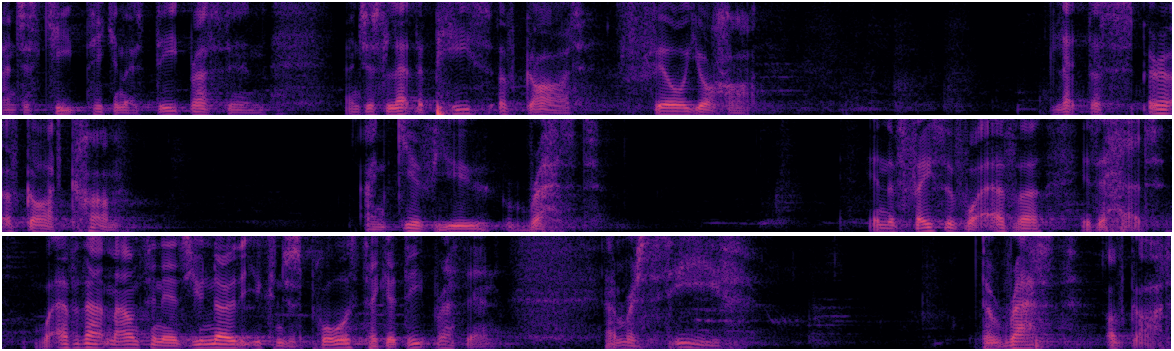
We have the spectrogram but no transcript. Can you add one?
and just keep taking those deep breaths in and just let the peace of God fill your heart. Let the Spirit of God come and give you rest in the face of whatever is ahead. Whatever that mountain is, you know that you can just pause, take a deep breath in, and receive the rest of God.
